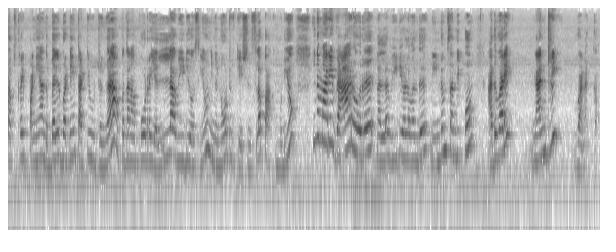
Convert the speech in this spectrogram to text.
சப்ஸ்கிரைப் பண்ணி அந்த பெல் பட்டனையும் தட்டி விட்டுருங்க. அப்போ தான் நான் போடுற எல்லா வீடியோஸையும் நீங்கள் நோட்டிஃபிகேஷன்ஸில் பார்க்க முடியும். இந்த மாதிரி வேற ஒரு நல்ல வீடியோவில் வந்து மீண்டும் சந்திப்போம். அதுவரை நன்றி வணக்கம்.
